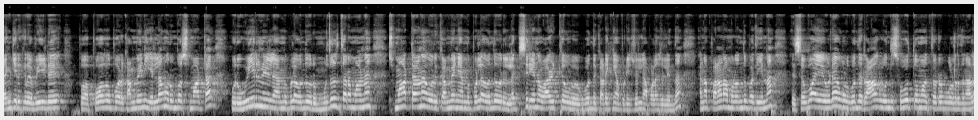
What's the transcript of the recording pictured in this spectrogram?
தங்கியிருக்கிற வீடு இப்போ போக போகிற கம்பெனி எல்லாமே ரொம்ப ஸ்மார்ட்டாக ஒரு உயர்நிலை அமைப்பில் வந்து ஒரு முதல் தரமான ஸ்மார்ட்டான ஒரு கம்பெனி அமைப்பில் வந்து ஒரு லக்ஸரியான வாழ்க்கை வந்து கிடைக்கும் அப்படின்னு சொல்லி நான் பழம் சொல்லியிருந்தேன். ஏன்னா பன்னெண்டாம் இடம் வந்து பார்த்திங்கன்னா செவ்வாயை விட உங்களுக்கு வந்து ராகு வந்து சுகத்தமாக தொடர்பு கொள்றதுனால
